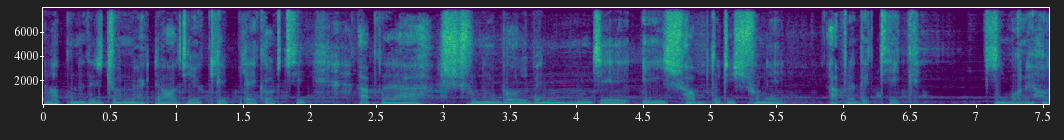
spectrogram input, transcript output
আপনাদের জন্য একটা অডিও ক্লিপ প্লে করছি। আপনারা শুনে বলবেন যে এই শব্দটি শুনে আপনাদের ঠিক কি মনে হচ্ছে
